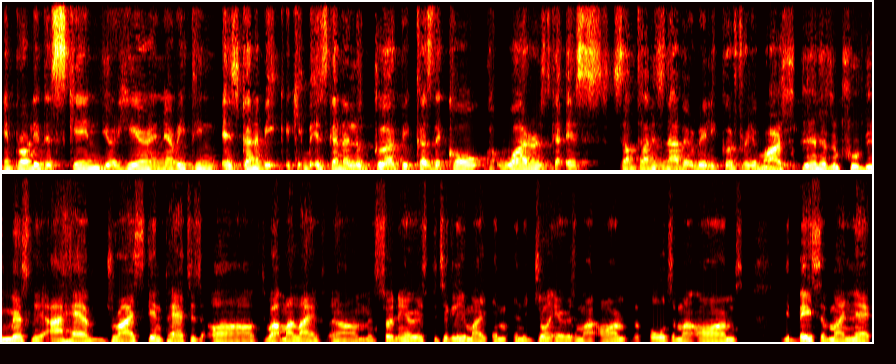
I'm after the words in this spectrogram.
and probably the skin, your hair, and everything is gonna be is gonna look good because the cold water is, is sometimes not really good for your My body. skin has improved immensely. I have dry skin patches uh, throughout my life um, in certain areas, particularly in my in, in the joint areas, my arm, the folds of my arms, the base of my neck.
